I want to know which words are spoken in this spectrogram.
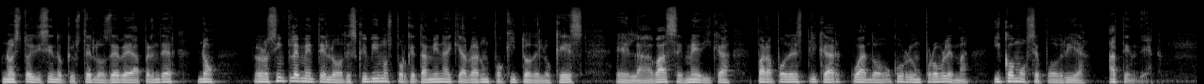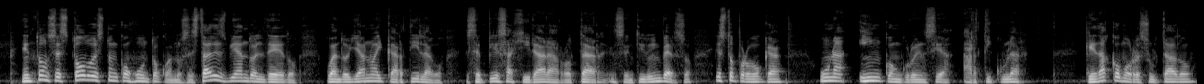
No estoy diciendo que usted los debe aprender. No, pero simplemente lo describimos porque también hay que hablar un poquito de lo que es eh, la base médica para poder explicar cuándo ocurre un problema y cómo se podría atender. Entonces, todo esto en conjunto, cuando se está desviando el dedo, cuando ya no hay cartílago, se empieza a girar, a rotar en sentido inverso, esto provoca una incongruencia articular, que da como resultado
